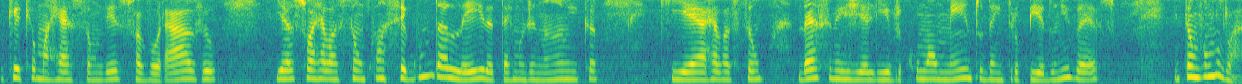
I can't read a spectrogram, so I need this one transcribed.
o que, que é uma reação desfavorável e a sua relação com a segunda lei da termodinâmica, que é a relação dessa energia livre com o aumento da entropia do universo. Então vamos lá.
